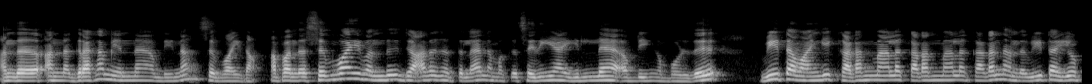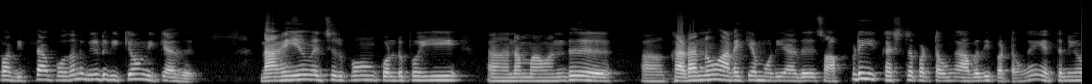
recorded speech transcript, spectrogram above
அந்த அந்த கிரகம் என்ன அப்படின்னா செவ்வாய் தான். அப்போ அந்த செவ்வாய் வந்து ஜாதகத்தில் நமக்கு சரியாக இல்லை அப்படிங்கும் பொழுது வீட்டை வாங்கி கடன் மேலே கடன் மேலே கடன் அந்த வீட்டை ஐயோப்பா விற்றா போதும்னு வீடு விற்கவும் விற்காது நகையும் வச்சுருப்போம் கொண்டு போய் நம்ம வந்து கடனும் அடைக்க முடியாது. ஸோ அப்படி கஷ்டப்பட்டவங்க அவதிப்பட்டவங்க எத்தனையோ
